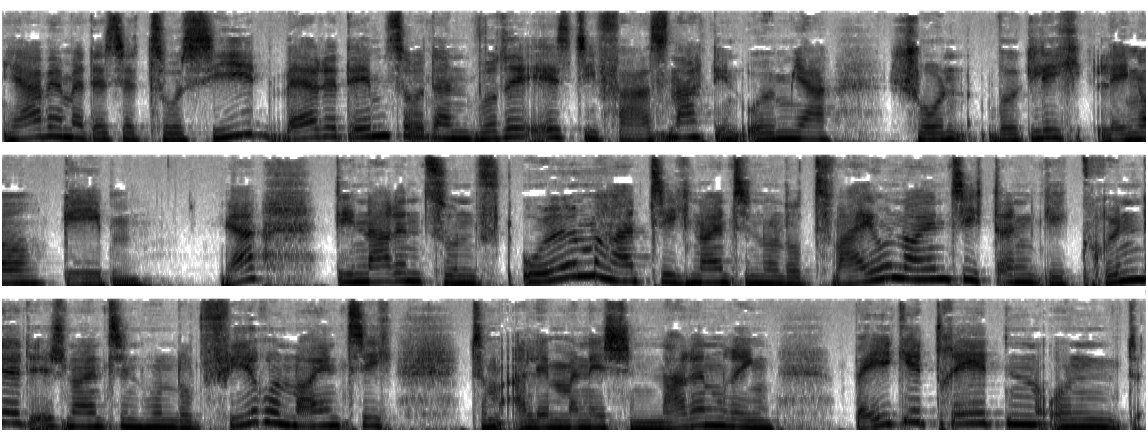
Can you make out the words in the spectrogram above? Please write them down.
ja, wenn man das jetzt so sieht, wäre dem so, dann würde es die Fasnacht in Ulm ja schon wirklich länger geben. Ja, die Narrenzunft Ulm hat sich 1992 dann gegründet, ist 1994 zum alemannischen Narrenring beigetreten und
